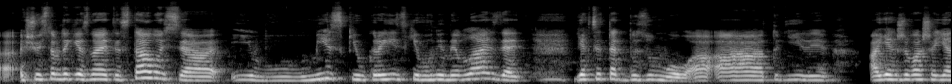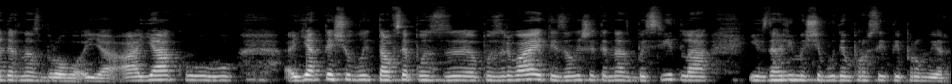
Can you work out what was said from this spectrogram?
Е, Щось там таке, знаєте, сталося, і в мізки українські вони не влазять. Як це так без умов? А, а тоді, а як же ваша ядерна зброя? А як, у, як те, що ви там все позриваєте і залишите нас без світла, і взагалі ми ще будемо просити про мир?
